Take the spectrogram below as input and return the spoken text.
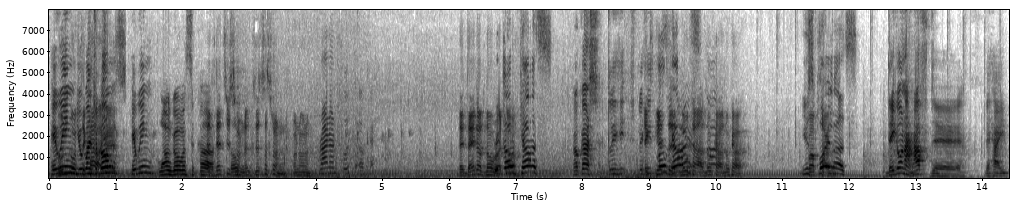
Hey, Wing, you to want to go? guys. Hey, Wing? Don't go with the car. Let's just Don't- run, let's just run. Run, run. Run on foot. Okay. They, they don't know right Without now. cars! No cars, split it, split it. Explicit, No no cars. car, no car, no car. You Stop spoil time. us! They're gonna have the the height.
